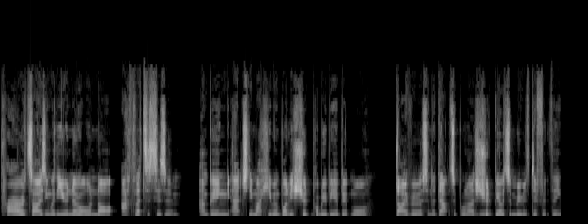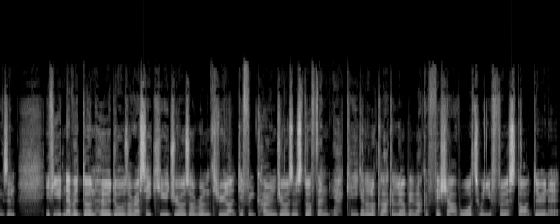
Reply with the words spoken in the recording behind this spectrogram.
prioritizing, whether you know it or not, athleticism and being actually my human body should probably be a bit more diverse and adaptable and I should yeah. be able to move into different things. And if you've never done hurdles or SAQ drills or run through like different cone drills and stuff, then okay, you're going to look like a little bit like a fish out of water when you first start doing it.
